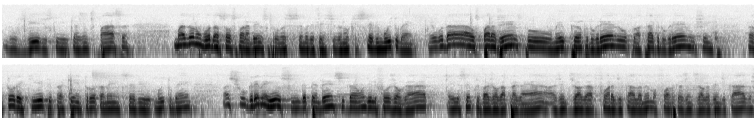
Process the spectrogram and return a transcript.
dos vídeos que, que a gente passa. Mas eu não vou dar só os parabéns para o meu sistema defensivo, não, que esteve muito bem. Eu vou dar os parabéns para o meio-campo do Grêmio, para o ataque do Grêmio, enfim, para toda a equipe, para quem entrou também esteve muito bem. Acho que o Grêmio é isso, independente de onde ele for jogar, ele sempre vai jogar para ganhar. A gente joga fora de casa da mesma forma que a gente joga dentro de casa,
